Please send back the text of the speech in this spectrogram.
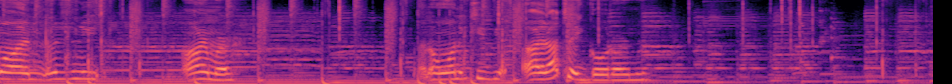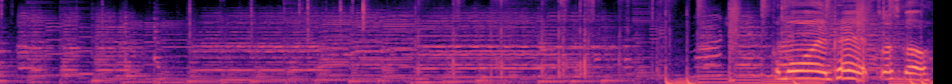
Come on, I just need armor. I don't want to keep getting. Alright, I'll take gold armor. Come on, pants, let's go.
